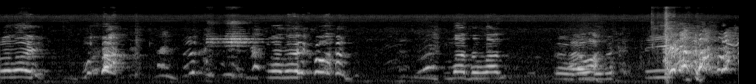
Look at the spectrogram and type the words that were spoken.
Waloy! Waloy! Tumat,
